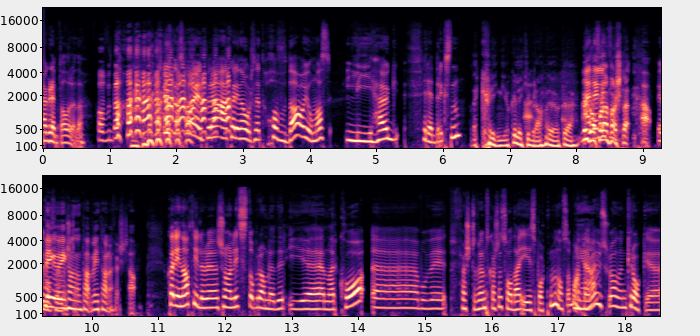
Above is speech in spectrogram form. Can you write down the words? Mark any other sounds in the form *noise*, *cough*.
Jeg har glemt det allerede. Hovda. *laughs* Ukas gode hjelpere er Karina Olseth Hovda og Jonas Lihaug Fredriksen. Det klinger jo ikke like bra. Det gjør jo ikke det. Vi Nei, går det for den litt- første. Ja, vi Vi, går for vi, den første. kan ta, vi tar den først. Ja. Karina, tidligere journalist og programleder i eh, NRK, eh, hvor vi først og fremst kanskje så deg i sporten, men også barne-TV. Ja. Husker du hadde en kråke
